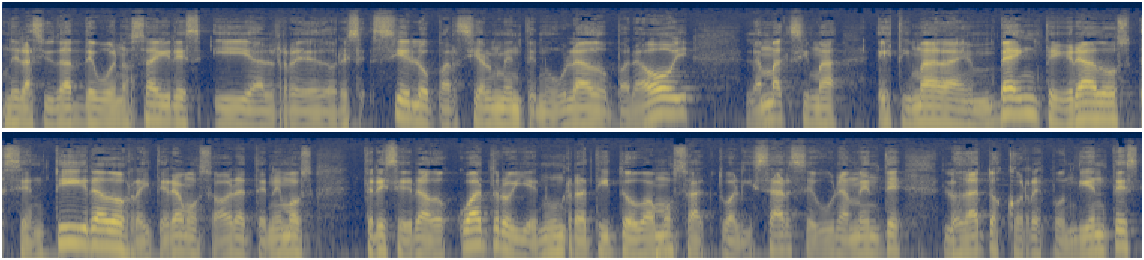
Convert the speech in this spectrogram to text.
de la ciudad de Buenos Aires y alrededores. Cielo parcialmente nublado para hoy, la máxima estimada en 20 grados centígrados. Reiteramos, ahora tenemos 13 grados 4 y en un ratito vamos a actualizar seguramente los datos correspondientes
